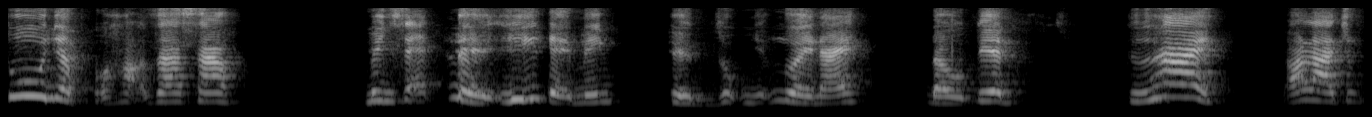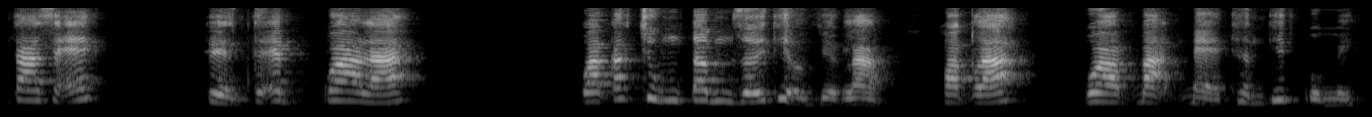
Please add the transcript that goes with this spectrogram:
thu nhập của họ ra sao. Mình sẽ để ý để mình tuyển dụng những người này đầu tiên. Thứ hai, đó là chúng ta sẽ tuyển thêm qua là, qua các trung tâm giới thiệu việc làm hoặc là qua bạn bè thân thiết của mình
